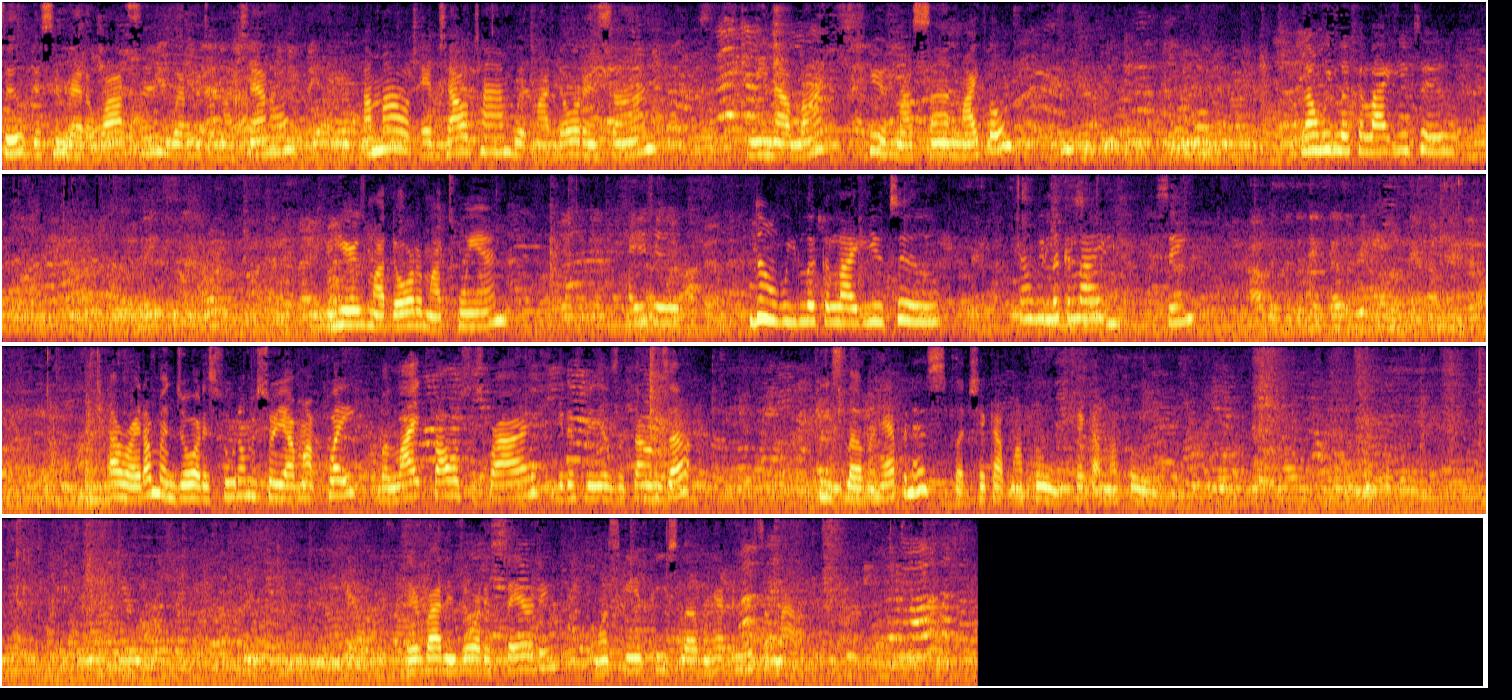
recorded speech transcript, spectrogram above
YouTube? This is Henrietta Watson. Welcome to my channel. I'm out at chow time with my daughter and son. We now lunch. Here's my son, Michael. Don't we look alike, YouTube? And here's my daughter, my twin. Hey YouTube. Don't we look alike, YouTube? Don't we look alike? See? All right, I'm gonna enjoy this food. I'm gonna show y'all my plate. But like, follow, subscribe. Give this video a thumbs up. Peace, love, and happiness. But check out my food. Check out my food. Everybody enjoy this Saturday. Once again, peace, love, and happiness. I'm out.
